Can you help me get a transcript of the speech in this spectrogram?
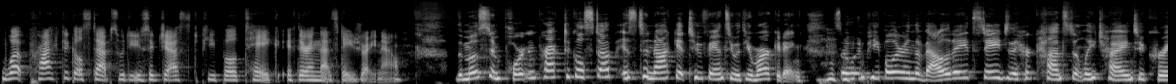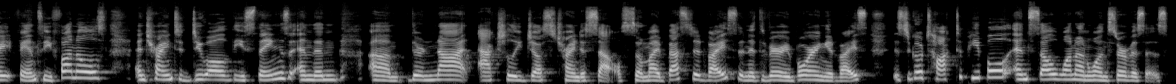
What practical steps would you suggest people take if they're in that stage right now? The most important practical step is to not get too fancy with your marketing. so, when people are in the validate stage, they're constantly trying to create fancy funnels and trying to do all of these things. And then um, they're not actually just trying to sell. So, my best advice, and it's very boring advice, is to go talk to people and sell one on one services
